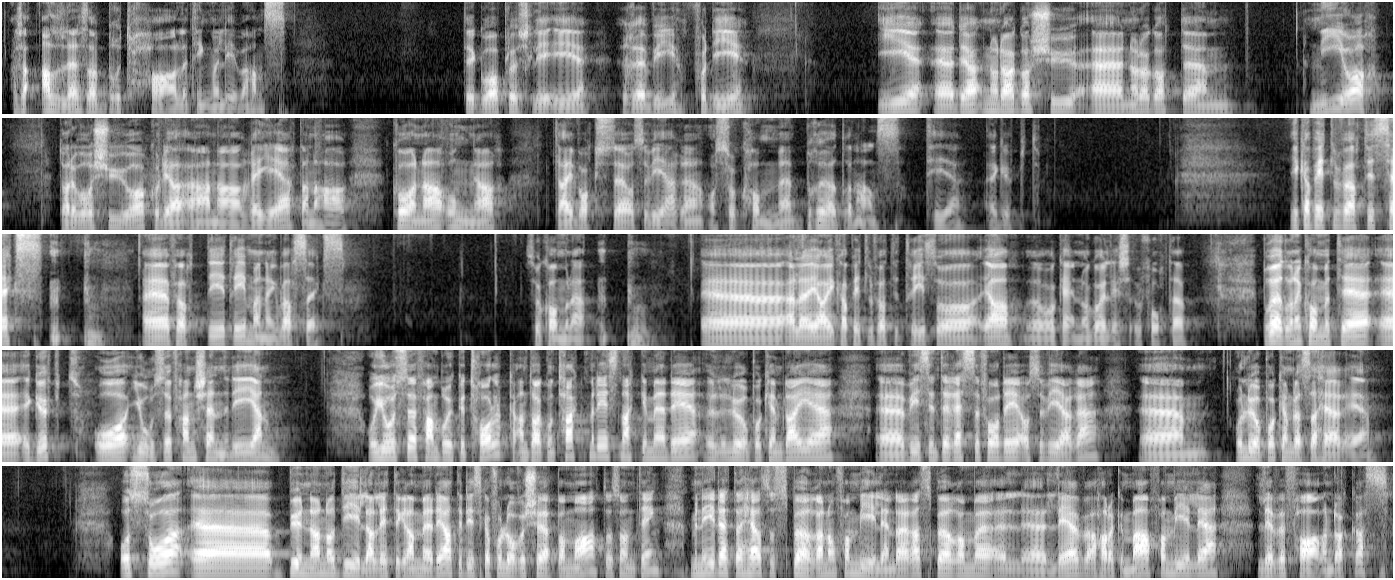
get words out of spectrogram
Altså Alle så brutale tingene i livet hans. Det går plutselig i revy fordi i, eh, det, når, det har sju, eh, når det har gått um, ni år Da har det vært sju år hvor de, han har regjert, han har kone, unger, de vokser osv. Og, så og så kommer brødrene hans til Egypt. I kapittel 46 43, eh, mener jeg, vers 6. Så kommer det eh, Eller ja, i kapittel 43 så Ja, OK, nå går jeg litt fort her. Brødrene kommer til eh, Egypt, og Josef han kjenner de igjen. Og Josef han bruker tolk, han tar kontakt med de, snakker med de, lurer på hvem de er, eh, viser interesse for de, osv. Eh, og lurer på hvem disse her er. Og så eh, begynner han å deale litt med dem, at de skal få lov å kjøpe mat. og sånne ting. Men i dette her så spør han om familien deres. spør om eh, lever, Har dere mer familie. Lever faren deres?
